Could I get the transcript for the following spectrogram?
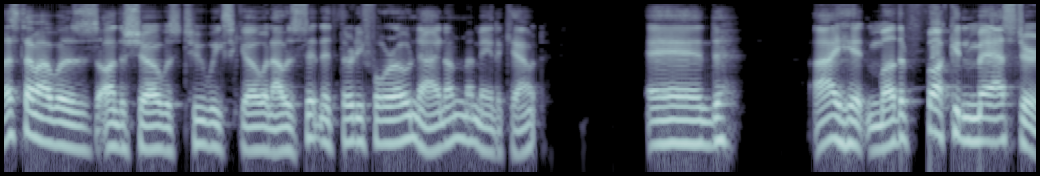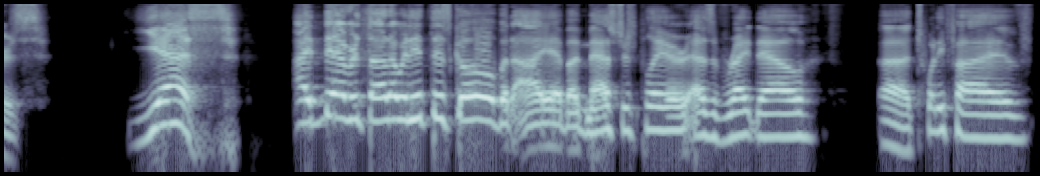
last time I was on the show was two weeks ago, and I was sitting at thirty four oh nine on my main account, and I hit motherfucking masters. Yes. I never thought I would hit this goal, but I am a Masters player as of right now. Uh 25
